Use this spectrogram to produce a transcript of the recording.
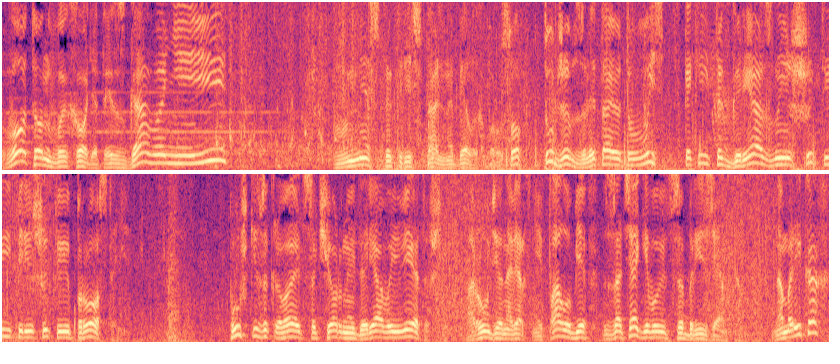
Вот он выходит из гавани и... Вместо кристально-белых парусов тут же взлетают ввысь какие-то грязные, шитые-перешитые простыни. Пушки закрываются черной дырявой ветошью. Орудия на верхней палубе затягиваются брезентом. На моряках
